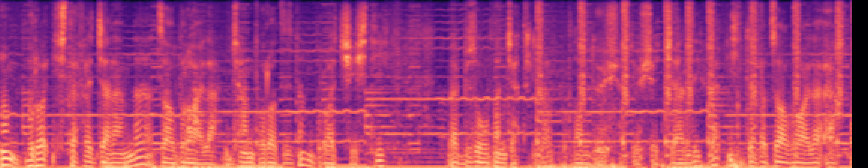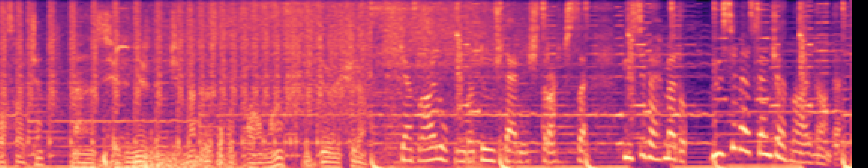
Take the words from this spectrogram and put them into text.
Bura ilk dəfə gələndə Cabra ilə kənd Oradizdən bura keçdik və biz oradan gətirdilər, buradan döyüşə döyüşə gəldik və ilk dəfə Cabra ilə ayaq basarkən mən sevinirdim ki, mən öz torpağıma döyüşürəm. Cəbrayıl oğlunda döyüşlərin iştirakçısı Yusif Əhmədov. Yusif əslən Cəbrayıldandır.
